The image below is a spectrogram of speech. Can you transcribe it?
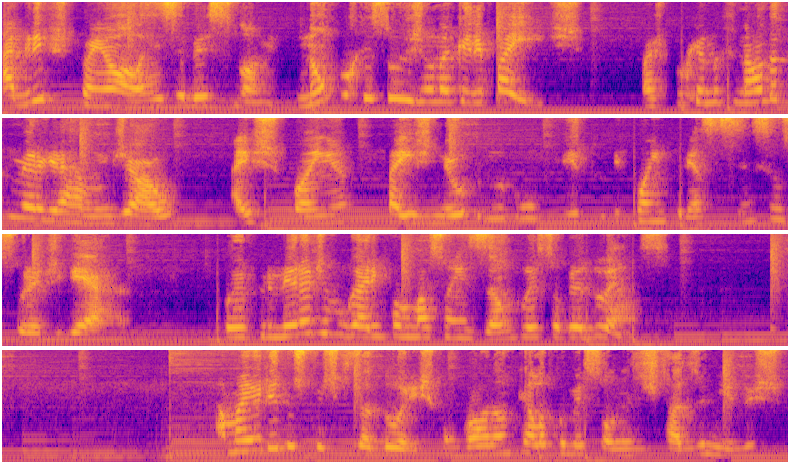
A gripe espanhola recebeu esse nome não porque surgiu naquele país, mas porque no final da Primeira Guerra Mundial, a Espanha, país neutro no conflito e com a imprensa sem censura de guerra, foi o primeiro a divulgar informações amplas sobre a doença. A maioria dos pesquisadores concordam que ela começou nos Estados Unidos,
